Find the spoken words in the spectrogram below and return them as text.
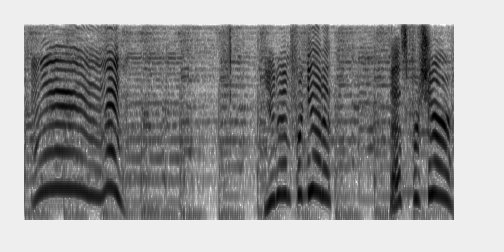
Mm-hmm. You didn't forget it. That's for sure.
